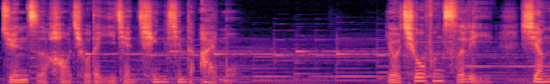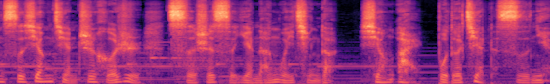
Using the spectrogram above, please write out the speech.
君子好逑”的一见倾心的爱慕；有《秋风词》里“相思相见知何日，此时此夜难为情”的相爱不得见的思念；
